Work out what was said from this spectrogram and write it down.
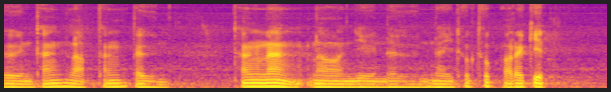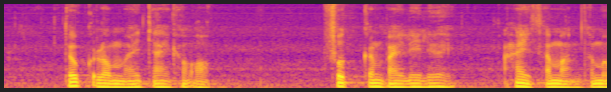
คืน ทั้งหลับทั้งตื่น ทั้งนั่งนอนยืนเดินในทุกๆภารกิจ ทุกลมหายใจเข้าออก ฝึกกันไปเรื่อยๆ ให้สม่ำเสม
